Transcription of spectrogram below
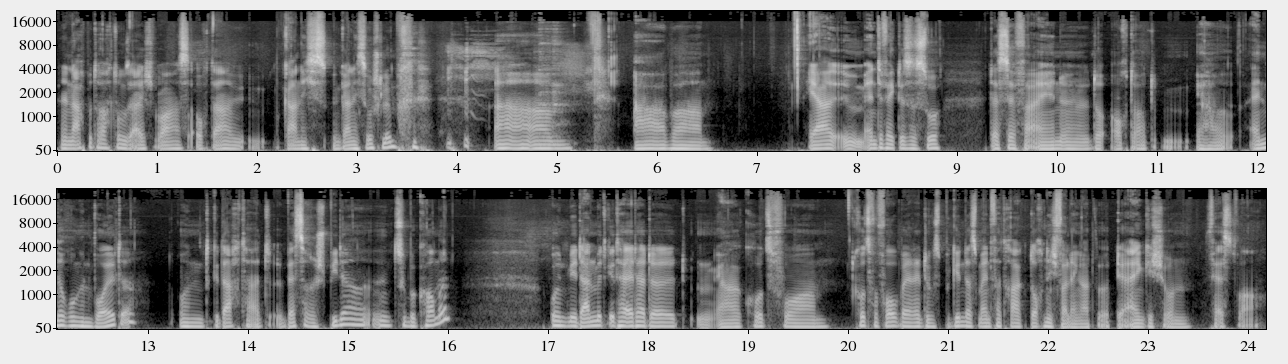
In der Nachbetrachtung sage ich, war es auch da gar nicht, gar nicht so schlimm. ähm, aber ja, im Endeffekt ist es so, dass der Verein äh, auch dort ja, Änderungen wollte und gedacht hat, bessere Spieler äh, zu bekommen. Und mir dann mitgeteilt hatte, ja, kurz vor, kurz vor Vorbereitungsbeginn, dass mein Vertrag doch nicht verlängert wird, der eigentlich schon fest war.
